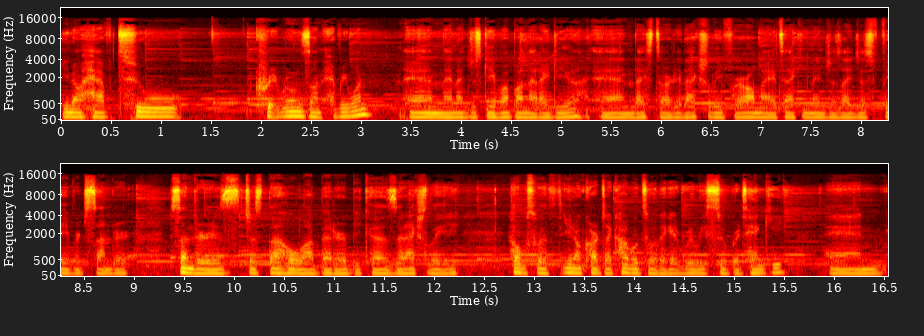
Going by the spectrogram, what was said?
you know have two crit runes on everyone and then I just gave up on that idea and I started actually for all my attacking ninjas I just favored Sunder. Sunder is just a whole lot better because it actually helps with you know cards like Kabuto they get really super tanky and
